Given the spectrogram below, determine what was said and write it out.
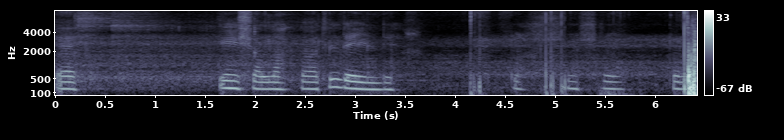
Eh. İnşallah katil değildir. Dur, Şimdi şuraya. Şuraya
